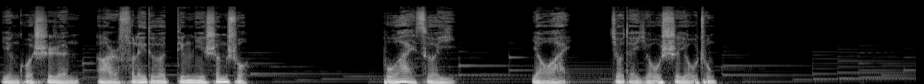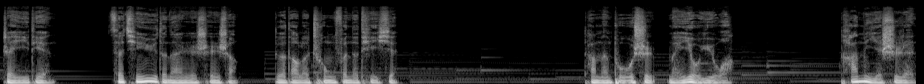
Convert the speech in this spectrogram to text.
英国诗人阿尔弗雷德·丁尼生说：“不爱则已，要爱就得有始有终。”这一点，在禁欲的男人身上。得到了充分的体现。他们不是没有欲望，他们也是人，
